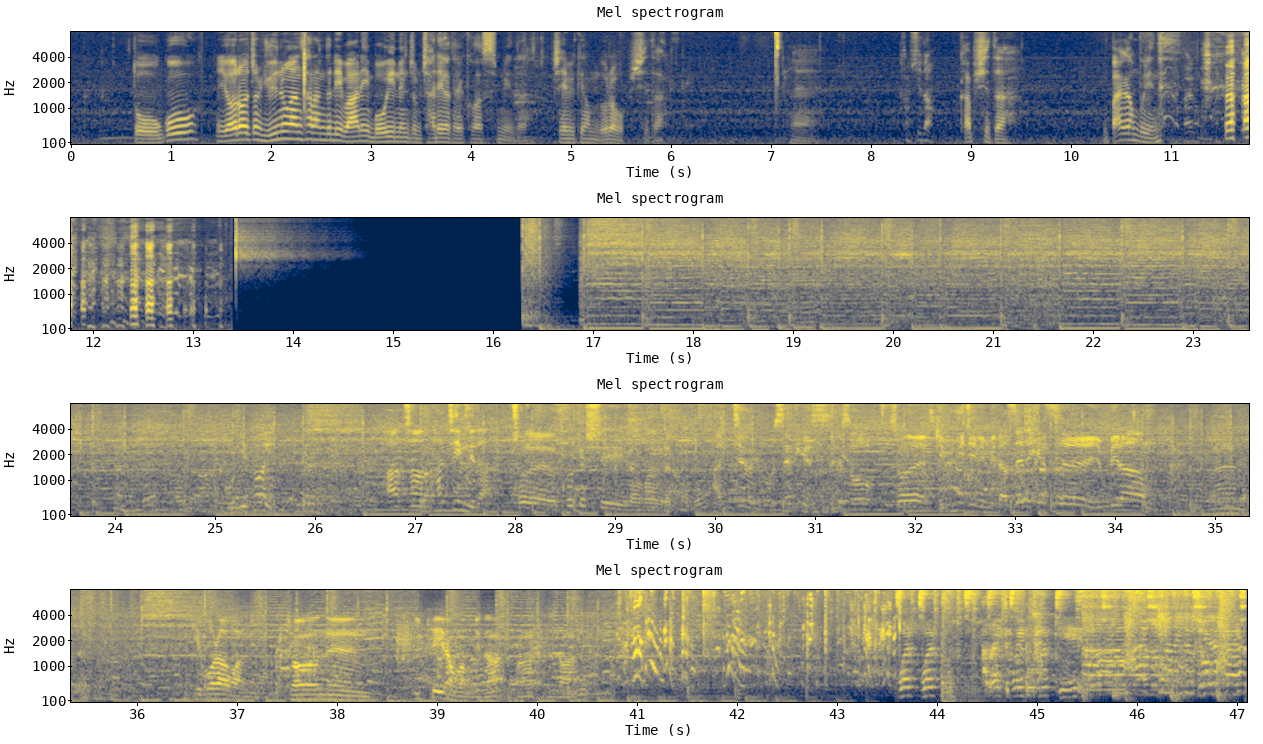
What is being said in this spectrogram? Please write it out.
또 오고 여러 좀 유능한 사람들이 많이 모이는 좀 자리가 될 것 같습니다. 재밌게 한번 놀아봅시다. 네, 갑시다. 갑시다. 빨간 불인데. 빨간. 아, 저 한티입니다. 저는 콜캐시라고 하는 래퍼고 안녕하세요. 이거 세디게스에서 저는 김휘진입니다. 세디게스 윤비랑 기보라고 합니다. 저는 EK라고 합니다. 반갑습니다. What, what? I like the way you talk it.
